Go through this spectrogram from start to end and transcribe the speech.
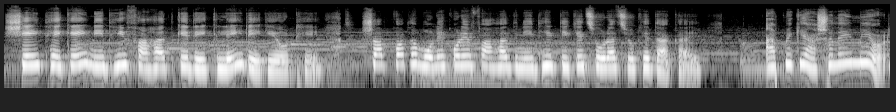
সেই থেকেই নিধি ফাহাদকে দেখলেই রেগে ওঠে। সব কথা মনে করে ফাহাদ নিধির দিকে চোরা চোখে তাকায়। আপনি কি আসলেই মেয়র?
